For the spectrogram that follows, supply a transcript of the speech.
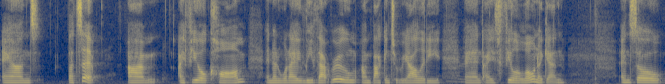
and that's it. Um, I feel calm, and then when I leave that room, I'm back into reality and I feel alone again. And so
